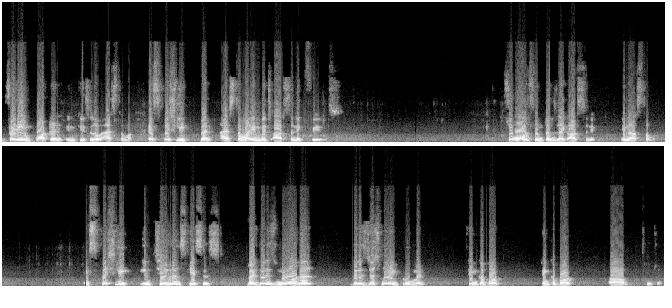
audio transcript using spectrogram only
very important in cases of asthma especially when asthma in which arsenic fails. So all symptoms like arsenic in asthma especially in children's cases where there is no other, there is just no improvement. Think about, think about um, Thuja.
